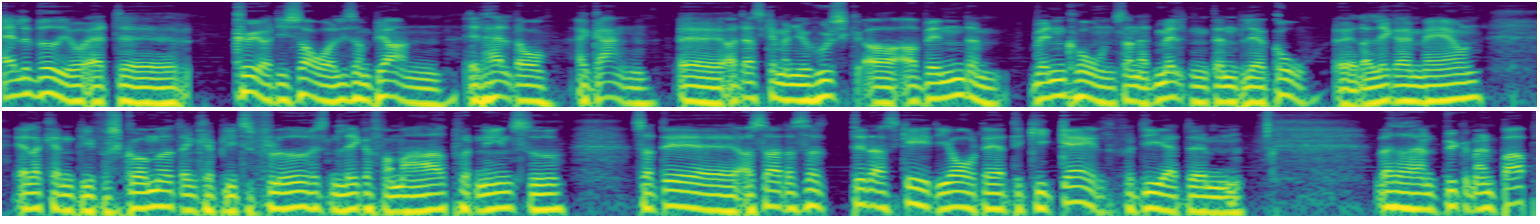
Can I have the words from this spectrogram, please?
alle ved jo, at øh, køer, de sover ligesom bjørnen et halvt år af gangen. Øh, og der skal man jo huske at, at vende dem, vende koen, sådan at mælken den bliver god, øh, der ligger i maven. Eller kan den blive for skummet, den kan blive til fløde, hvis den ligger for meget på den ene side. Så det, øh, og så er der så det, der er sket i år, det er, at det gik galt, fordi at... Øh, hvad hedder han, Byggemann Bob,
